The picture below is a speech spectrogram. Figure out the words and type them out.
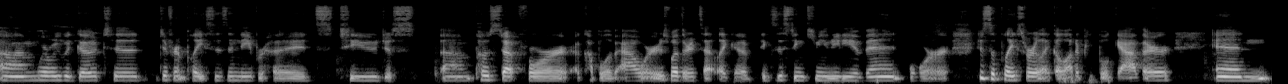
um, where we would go to different places and neighborhoods to just um, post up for a couple of hours, whether it's at like a existing community event or just a place where like a lot of people gather and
